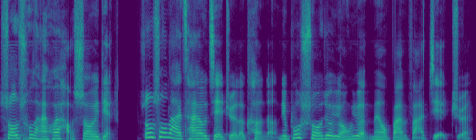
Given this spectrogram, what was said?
说出来会好受一点，说出来才有解决的可能。你不说，就永远没有办法解决。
